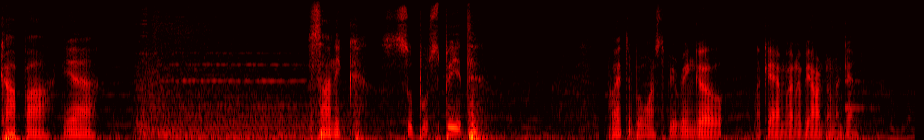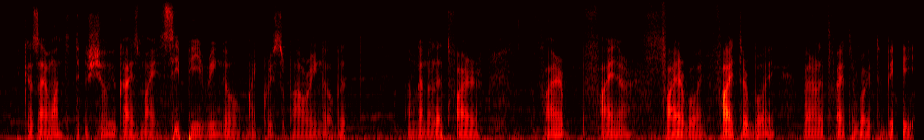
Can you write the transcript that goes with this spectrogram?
Kappa, yeah. Sonic Super Speed. Fighter Boo wants to be Ringo. Okay, I'm gonna be Ardan again. Because I wanted to show you guys my CP Ringo, my Crystal Power Ringo, but I'm gonna let Fire... Fire... Fire... Fire Boy... Fighter Boy... I'm gonna let Fighter Boy to be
